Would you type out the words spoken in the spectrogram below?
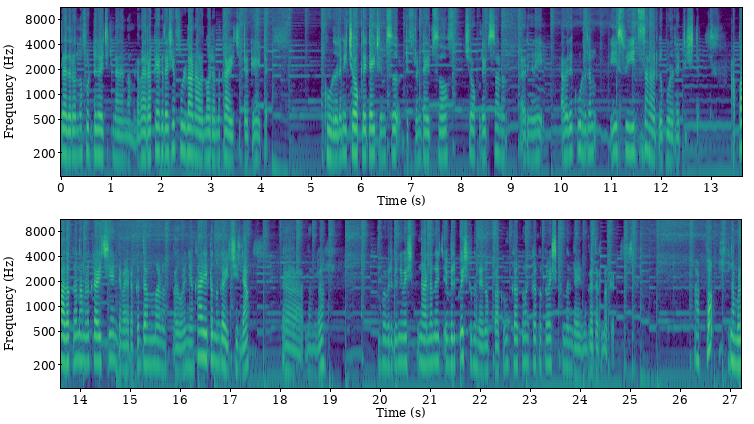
ബ്രദറൊന്നും ഫുഡ് കഴിച്ചിട്ടുണ്ടായിരുന്നു. നമ്മുടെ വേറൊക്കെ ഏകദേശം ഫുള്ളാണ് അവിടെ നിന്ന് ഓരോന്ന് കഴിച്ചിട്ടൊക്കെ ആയിട്ട്. കൂടുതലും ഈ chocolate items different types of chocolates ആണ് അവരിങ്ങനെ അവർ കൂടുതലും ഈ സ്വീറ്റ്സ് ആണ് അവർക്ക് കൂടുതലായിട്ട് ഇഷ്ടം. അപ്പോൾ അതൊക്കെ നമ്മൾ കഴിച്ച് എന്റെ വയറൊക്കെ ദമ്മാണ് അതുകൊണ്ട് ഞാൻ കാര്യമായിട്ടൊന്നും കഴിച്ചില്ല. നമ്മൾ അപ്പോൾ ഇവർക്ക് ഇനി വിശ നല്ലെന്ന് വെച്ച് ഇവർക്ക് വിശക്കുന്നുണ്ടായിരുന്നു. ഉപ്പാക്കും ഇക്കാക്കും ഇക്കാക്കൊക്കെ വിശക്കുന്നുണ്ടായിരുന്നു ബ്രദറിനൊക്കെ. അപ്പോൾ നമ്മൾ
